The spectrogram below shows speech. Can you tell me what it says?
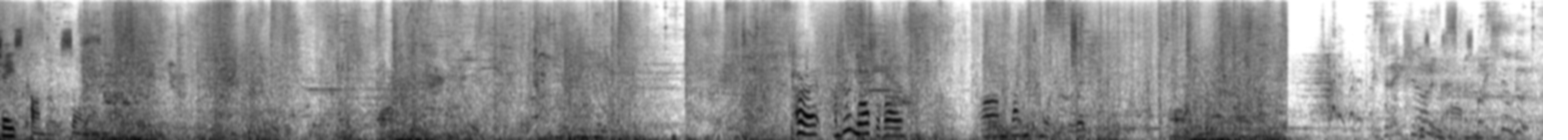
Chase combo is so annoying. Alright, I'm doing well so far. Um, might need some more inspiration. It's an ancient is but it's still good.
